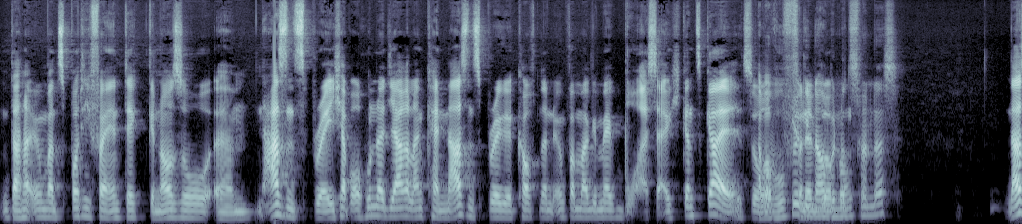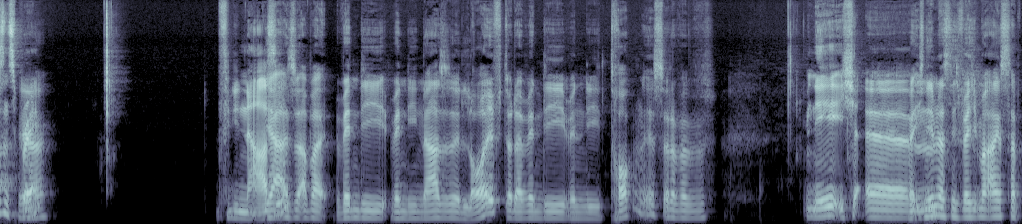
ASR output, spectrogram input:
und dann hat irgendwann Spotify entdeckt, genauso ähm, Nasenspray. Ich habe auch 100 Jahre lang kein Nasenspray gekauft und dann irgendwann mal gemerkt, boah, ist ja eigentlich ganz geil. So Aber wofür genau Wirkung. benutzt man das? Nasenspray? Ja. Für die Nase? Ja, also aber wenn die, wenn die Nase läuft oder wenn die, wenn die trocken ist oder was? Nee, ich. Ähm, ich nehme das nicht, weil ich immer Angst habe,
